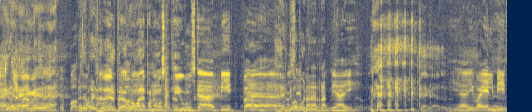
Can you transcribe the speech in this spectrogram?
Aquí ¿Qué vas a vamos. Vas a poner A ver, beat, pero. ¿cómo le ponemos aquí. Busca beat A para, ver, no a sé, poner para rapear ahí. Qué cagado. Y ahí va el beat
